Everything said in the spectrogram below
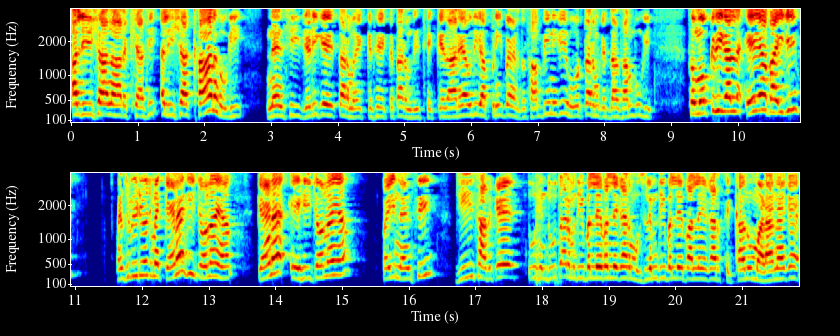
ਅਲੀਸ਼ਾ ਨਾਂ ਰੱਖਿਆ ਸੀ। ਅਲੀਸ਼ਾ ਖਾਨ ਹੋ ਗਈ ਨੈਂਸੀ, ਜਿਹੜੀ ਕਿ ਧਰਮ ਕਿਸੇ ਇੱਕ ਧਰਮ ਦੀ ਠੇਕੇਦਾਰ ਆ, ਉਹਦੀ ਆਪਣੀ ਭੈਣ ਤਾਂ ਸਾਂਭੀ ਨਹੀਂ ਗਈ, ਹੋਰ ਧਰਮ ਕਿੱਦਾਂ ਸਾਂਭੂਗੀ? ਸੋ ਮੁੱਖ ਦੀ ਗੱਲ ਇਹ ਆ ਬਾਈ ਜੀ, ਇਸ ਵੀਡੀਓ 'ਚ ਮੈਂ ਕਹਿਣਾ ਕੀ ਚਾਹੁੰਦਾ ਆ, ਕਹਿਣਾ ਇਹੀ ਚਾਹੁੰਦਾ ਆ, ਭਾਈ ਨੈਂਸੀ, ਜੀ ਸਦਕੇ ਤੂੰ ਹਿੰਦੂ ਧਰਮ ਦੀ ਬੱਲੇ ਬੱਲੇ ਕਰ, ਮੁਸਲਿਮ ਦੀ ਬੱਲੇ ਬੱਲੇ ਕਰ, ਸਿੱਖਾਂ ਨੂੰ ਮਾੜਾ ਨਾ ਕਹਿ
